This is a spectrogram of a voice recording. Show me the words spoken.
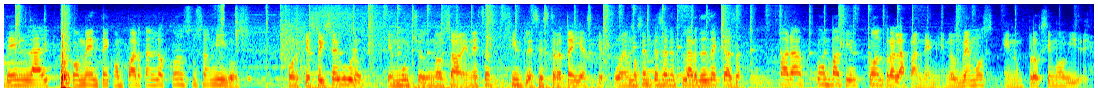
den like, comenten, compártanlo con sus amigos, porque estoy seguro que muchos no saben estas simples estrategias que podemos empezar a emplear desde casa para combatir contra la pandemia. Nos vemos en un próximo video.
